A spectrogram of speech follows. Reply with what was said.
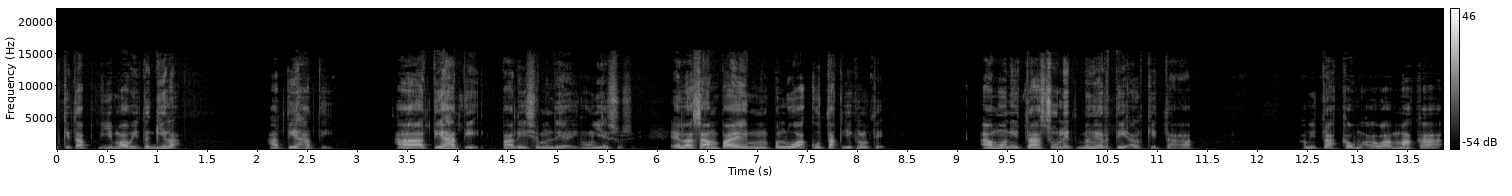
kitab jemawi itu gila. Hati-hati, hati-hati pada semendiai, Hong Yesus. Elak sampai mempeluak kutak di kelote. Amun ita sulit mengerti Alkitab, awitah kaum awam, maka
